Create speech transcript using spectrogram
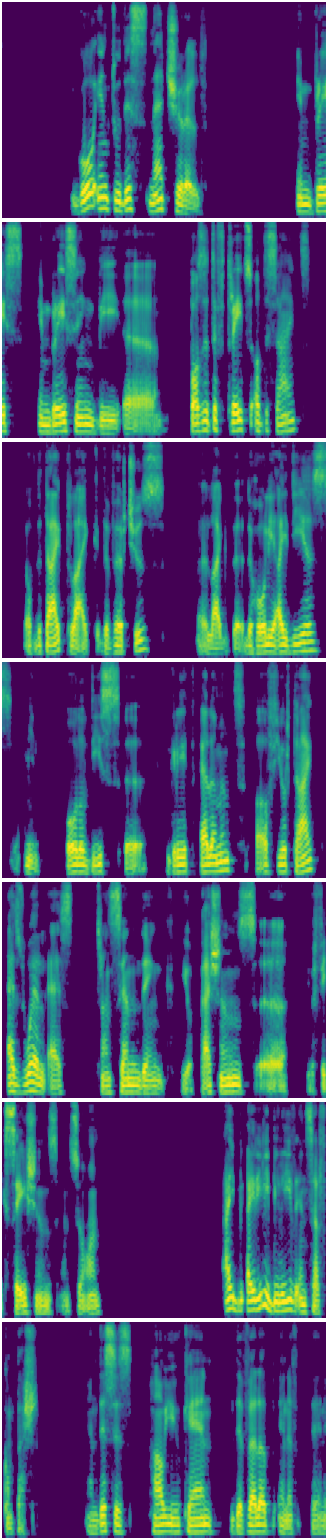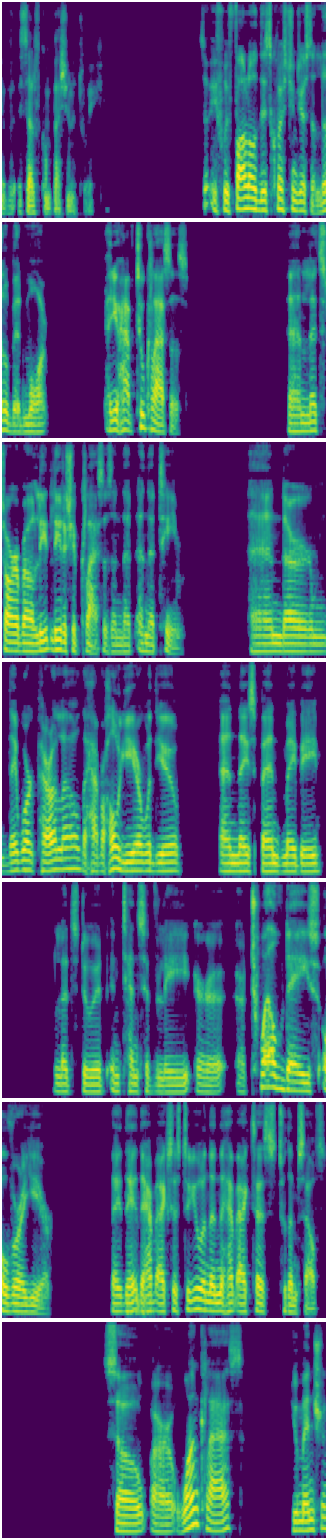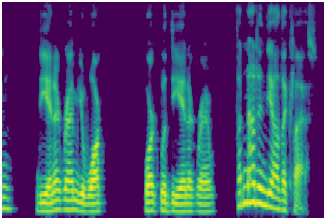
Go into this natural embrace embracing the uh, positive traits of the sides of the type like the virtues uh, like the, the holy ideas i mean all of these uh, great elements of your type as well as transcending your passions uh, your fixations and so on I, I really believe in self compassion. And this is how you can develop in a, in a self compassionate way. So, if we follow this question just a little bit more, and you have two classes, and let's start about lead leadership classes and that and that team, and um, they work parallel. They have a whole year with you, and they spend maybe let's do it intensively uh, uh, 12 days over a year they, they they mm-hmm. have access to you and then they have access to themselves so our uh, one class you mentioned the enneagram you walk work with the enneagram but not in the other class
